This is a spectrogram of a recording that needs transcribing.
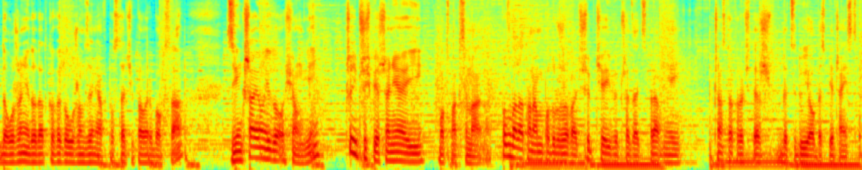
dołożenie dodatkowego urządzenia w postaci powerboxa, zwiększają jego osiągi, czyli przyspieszenie i moc maksymalną. Pozwala to nam podróżować szybciej, wyprzedzać sprawniej, częstokroć też decyduje o bezpieczeństwie.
